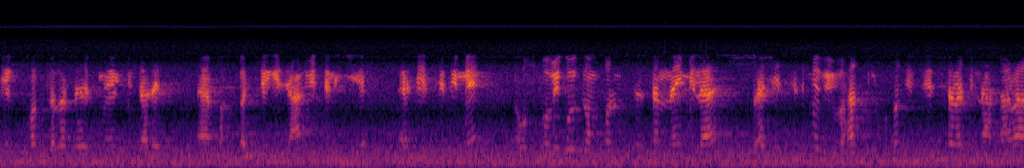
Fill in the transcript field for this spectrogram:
एक बहुत गलत है इसमें एक बेचारे बच्चे की जान भी चली गई है। ऐसी स्थिति में उसको भी कोई कंपनसेशन नहीं मिला है। तो ऐसी स्थिति में विभाग की बहुत ही जिस तरह की नाकारा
